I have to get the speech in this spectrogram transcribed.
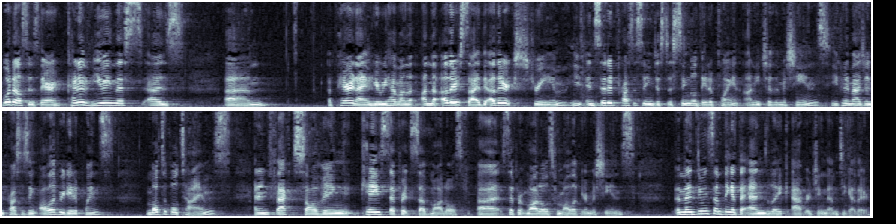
what else is there? Kind of viewing this as um, a paradigm here we have on the, on the other side, the other extreme, you, instead of processing just a single data point on each of the machines, you can imagine processing all of your data points multiple times and in fact solving k separate submodels, uh, separate models from all of your machines. And then doing something at the end like averaging them together.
